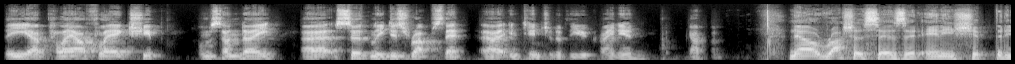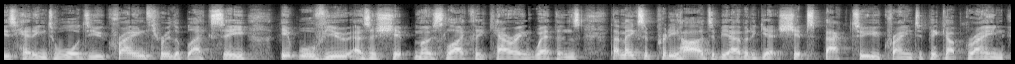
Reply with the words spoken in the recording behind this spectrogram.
the uh, Palau flagged ship on Sunday uh, certainly disrupts that uh, intention of the Ukrainian government. Now, Russia says that any ship that is heading towards Ukraine through the Black Sea, it will view as a ship most likely carrying weapons. That makes it pretty hard to be able to get ships back to Ukraine to pick up grain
